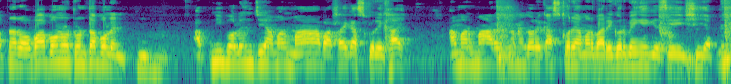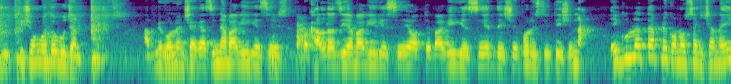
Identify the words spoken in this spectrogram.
আপনার অভাব অনটনটা বলেন। আপনি বলেন যে আমার মা বাসায় কাজ করে খায় আমার মা আরেকজনের ঘরে কাজ করে আমার বাড়ি ঘর ভেঙে গেছে। এই সেই আপনি যুক্তিসঙ্গত বুঝান। আপনি বলেন শেখ হাসিনা বাগিয়ে গেছে খালদা জিয়া বাগিয়ে গেছে অতে বাগিয়ে গেছে দেশের পরিস্থিতি এসে না। এগুলোতে আপনি কোনো স্যাংশনেই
